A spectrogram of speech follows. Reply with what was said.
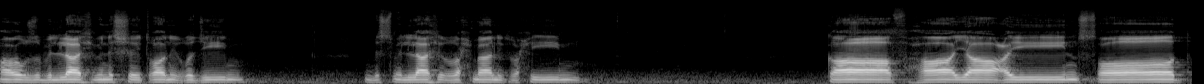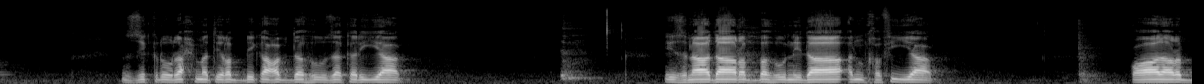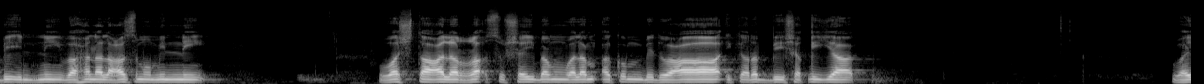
اعوذ باللہ من الشیطان الرجیم، بسم اللہ الرحمن الرحیم، کاف، ہا، یا، عین، صاد، ذکر رحمت ربک عبدہ زکریہ اذ نادا ربہ نداء خفیہ، قال رب انی وہن العزم منی وشت الرأس شیبم ولم اکم بدعائک ربی شقیہ و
